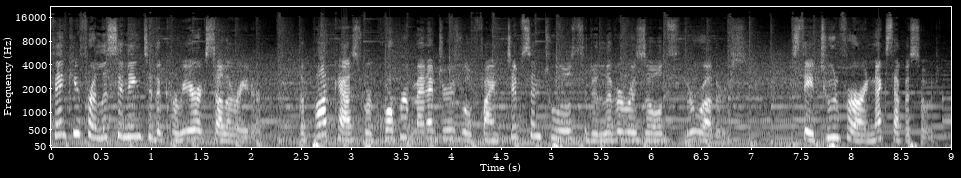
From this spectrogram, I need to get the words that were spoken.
Thank you for listening to the Career Accelerator, the podcast where corporate managers will find tips and tools to deliver results through others. Stay tuned for our next episode.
